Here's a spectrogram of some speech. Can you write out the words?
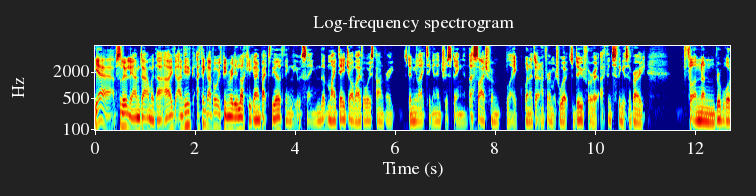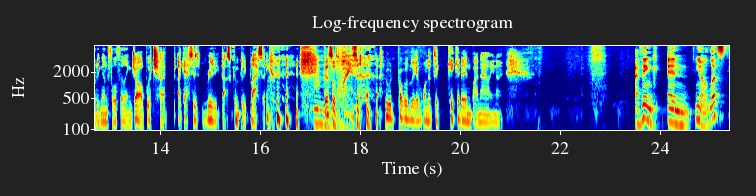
yeah, absolutely. I'm down with that. I, I, I, think I've always been really lucky going back to the other thing that you were saying that my day job I've always found very stimulating and interesting. Aside from like when I don't have very much work to do for it, I just think it's a very fun and rewarding and fulfilling job, which I, I guess is really, that's a complete blessing because mm-hmm. otherwise I would probably have wanted to kick it in by now, you know. I think, and you know, let's,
